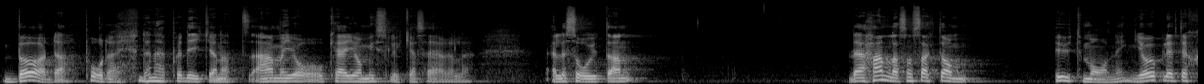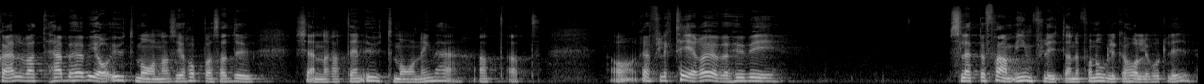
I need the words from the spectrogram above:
börda på dig, den här predikan att ah, men jag, okay, jag misslyckas här eller, eller så, utan det handlar som sagt om utmaning. Jag upplevde upplevt det själv att här behöver jag utmanas. Jag hoppas att du känner att det är en utmaning det här. Att, att ja, reflektera över hur vi släpper fram inflytande från olika håll i vårt liv.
